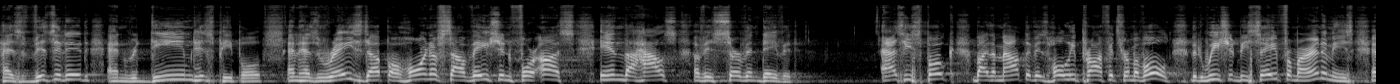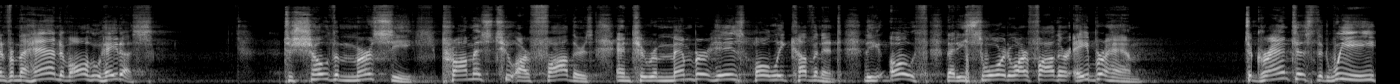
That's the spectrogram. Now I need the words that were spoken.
has visited and redeemed his people and has raised up a horn of salvation for us in the house of his servant David. As he spoke by the mouth of his holy prophets from of old, that we should be saved from our enemies and from the hand of all who hate us to show the mercy promised to our fathers and to remember his holy covenant, the oath that he swore to our father Abraham, to grant us that we,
